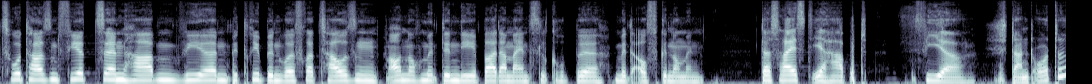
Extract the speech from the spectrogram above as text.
2014 haben wir einen Betrieb in Wolfratshausen auch noch mit in die Bader-Mainzel-Gruppe mit aufgenommen. Das heißt, ihr habt vier Standorte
